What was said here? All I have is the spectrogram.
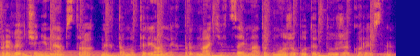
При вивченні неабстрактних та матеріальних предметів цей метод може бути дуже корисним.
